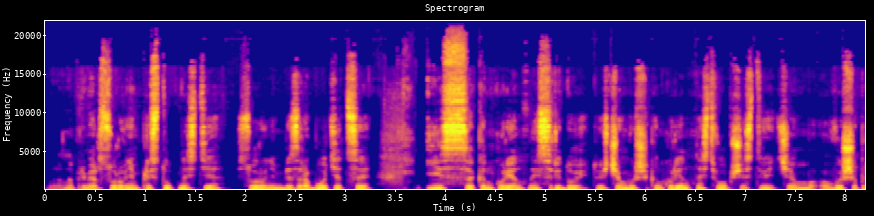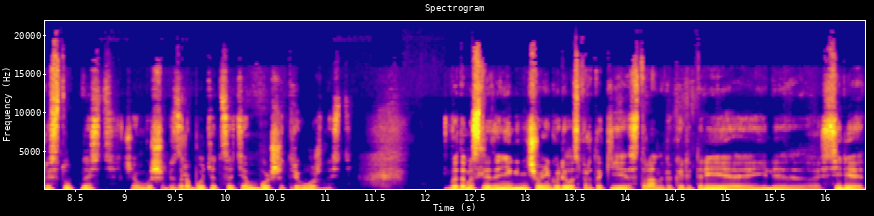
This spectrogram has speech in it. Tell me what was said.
например, с уровнем преступности, с уровнем безработицы и с конкурентной средой. То есть чем выше конкурентность в обществе, чем выше преступность, чем выше безработица, тем больше тревожность. В этом исследовании ничего не говорилось про такие страны, как Эритрея или Сирия.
